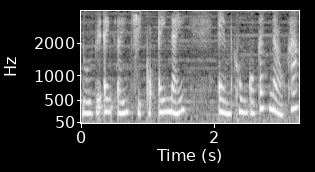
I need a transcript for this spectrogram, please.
Đối với anh ấy chỉ có áy náy. Em không có cách nào khác.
